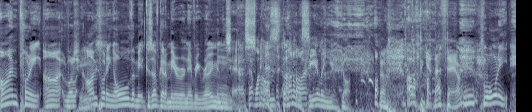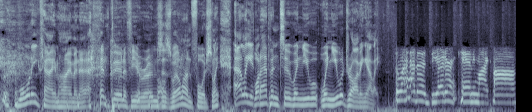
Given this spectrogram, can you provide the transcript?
I'm putting. Uh, well, Jeez. I'm putting all the because I've got a mirror in every room in this house. That one on, the one on the ceiling you've got. I'll have to get that down. Warnie, Warnie came home and, uh, and burned a few rooms as well. Unfortunately, Ali, what happened to when you were when you were driving, Ali? So I had a deodorant can in my car.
